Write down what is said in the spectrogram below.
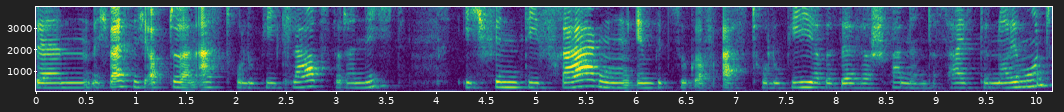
denn ich weiß nicht, ob du an Astrologie glaubst oder nicht. Ich finde die Fragen in Bezug auf Astrologie aber sehr, sehr spannend. Das heißt, der Neumond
